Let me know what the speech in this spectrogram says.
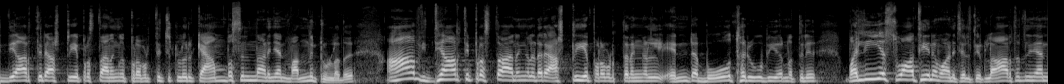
വിദ്യാർത്ഥി രാഷ്ട്രീയ പ്രസ്ഥാനങ്ങൾ പ്രവർത്തിച്ചിട്ടുള്ള ഒരു ക്യാമ്പസിൽ നിന്നാണ് ഞാൻ വന്നിട്ടുള്ളത്. ആ വിദ്യാർത്ഥി പ്രസ്ഥാനങ്ങളുടെ രാഷ്ട്രീയ പ്രവർത്തനങ്ങൾ എന്റെ ബോധരൂപീകരണത്തിൽ വലിയ സ്വാധീനമാണ് ചെലുത്തിയിട്ടുള്ളത്. ആ അർത്ഥത്തിൽ ഞാൻ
